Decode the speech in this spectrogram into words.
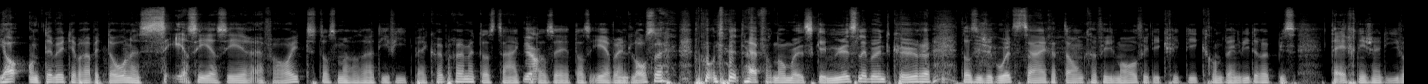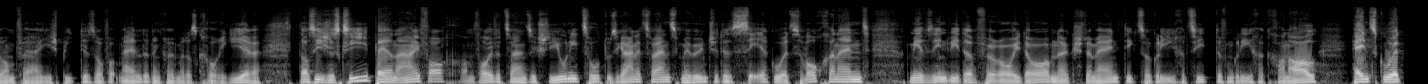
Ja, und da würde ich aber auch betonen, sehr, sehr, sehr erfreut, dass wir äh, die Feedback bekommen. Das zeigt ja, dass, ihr, dass ihr wollt hören und nicht einfach nur ein Gemüse wollt hören. Das ist ein gutes Zeichen. Danke vielmals für die Kritik. Und wenn wieder etwas technisch nicht einwandfrei ist, bitte sofort melden, dann können wir das korrigieren. Das ist es gewesen. Bern einfach am 25. Juni 2021. Wir wünschen ein sehr gutes Wochenende. Wir sind wieder für euch da am nächsten Montag zur gleichen Zeit auf dem gleichen Kanal. Habt's gut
